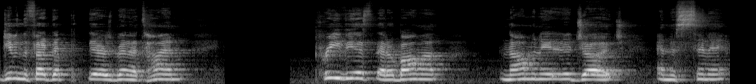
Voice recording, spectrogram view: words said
given the fact that there's been a time previous that Obama nominated a judge and the Senate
